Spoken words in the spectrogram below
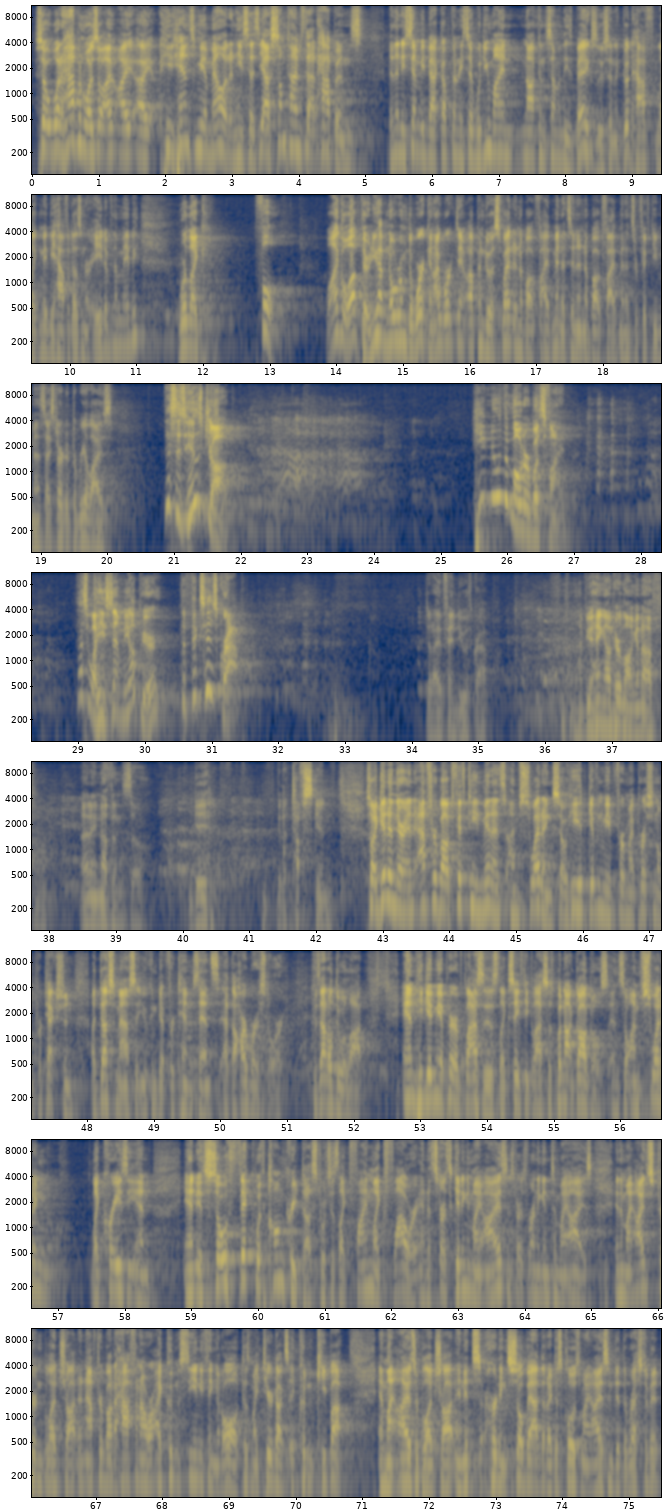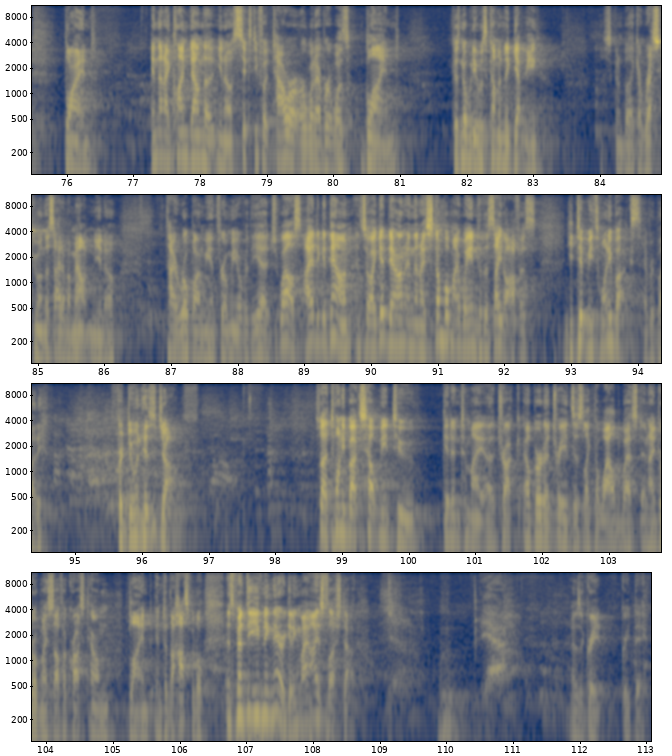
So what happened was, so I, I, I, he hands me a mallet and he says, "Yeah, sometimes that happens." And then he sent me back up there and he said, Would you mind knocking some of these bags loose? And a good half, like maybe half a dozen or eight of them, maybe, were like full. Well, I go up there and you have no room to work. And I worked up into a sweat in about five minutes. And in about five minutes or 15 minutes, I started to realize this is his job. He knew the motor was fine. That's why he sent me up here to fix his crap. Did I offend you with crap? if you hang out here long enough, that ain't nothing. So, Get a tough skin. So I get in there, and after about 15 minutes, I'm sweating. So he had given me, for my personal protection, a dust mask that you can get for 10 cents at the hardware store, because that'll do a lot. And he gave me a pair of glasses, like safety glasses, but not goggles. And so I'm sweating like crazy, and and it's so thick with concrete dust, which is like fine like flour, and it starts getting in my eyes and starts running into my eyes. And then my eyes turn bloodshot, and after about a half an hour, I couldn't see anything at all because my tear ducts, it couldn't keep up. And my eyes are bloodshot, and it's hurting so bad that I just closed my eyes and did the rest of it blind. And then I climbed down the, you know, 60 foot tower or whatever it was, blind, because nobody was coming to get me. It's going to be like a rescue on the side of a mountain, you know tie a rope on me and throw me over the edge. Well, I had to get down, and so I get down, and then I stumble my way into the site office. He tipped me 20 bucks, everybody, for doing his job. So that 20 bucks helped me to get into my uh, truck. Alberta Trades is like the Wild West, and I drove myself across town blind into the hospital and spent the evening there getting my eyes flushed out. Yeah, that was a great, great day.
